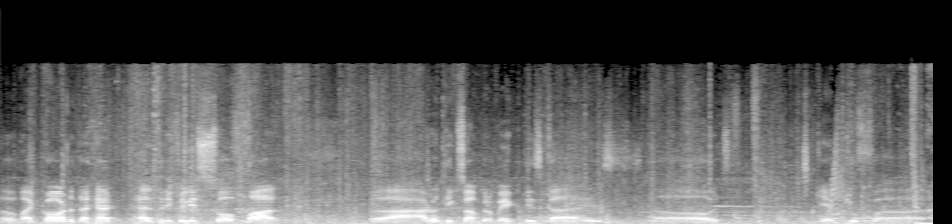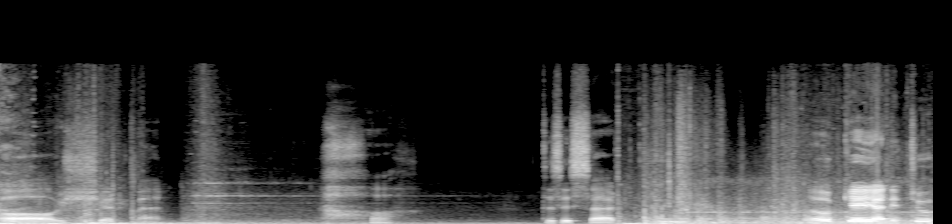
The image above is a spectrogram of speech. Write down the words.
Oh my god, the health refill is so far. Uh, I don't think so. I'm gonna make this, guys. Oh, it's, it's came too far. Oh shit, man. Oh, this is sad. Okay, I need to.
